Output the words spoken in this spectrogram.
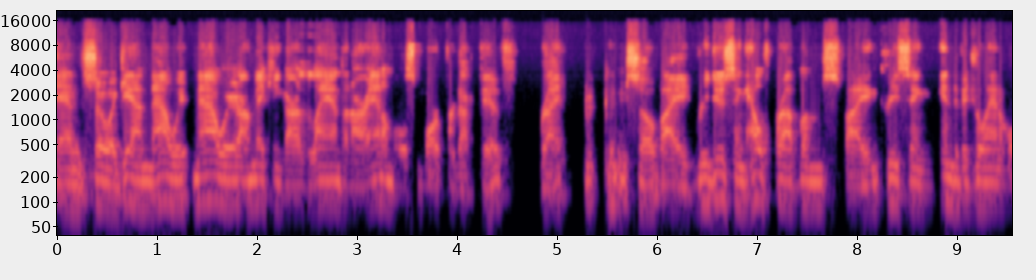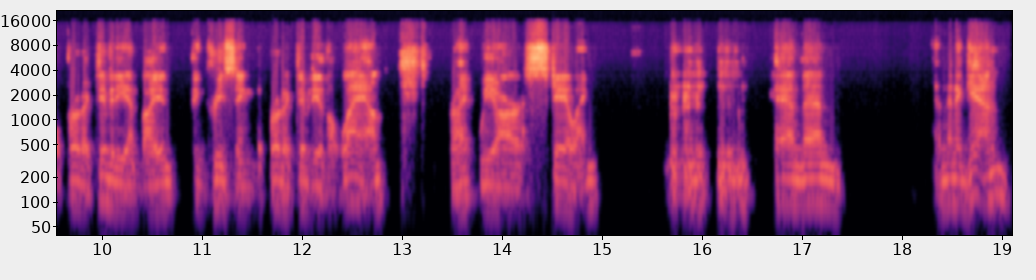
and so again, now we now we are making our land and our animals more productive, right? so by reducing health problems, by increasing individual animal productivity, and by in- increasing the productivity of the land, right? We are scaling, and then and then again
